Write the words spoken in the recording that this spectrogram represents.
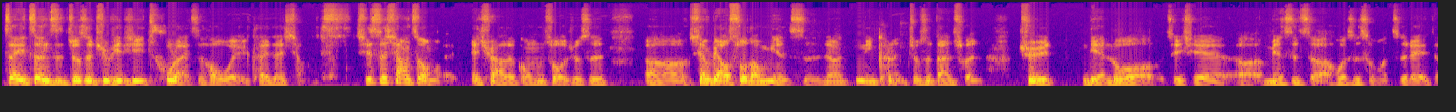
这一阵子就是 GPT 出来之后，我也可以在想，其实像这种 HR 的工作，就是呃，先不要说到面试，那你可能就是单纯去联络这些呃面试者或是什么之类的，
